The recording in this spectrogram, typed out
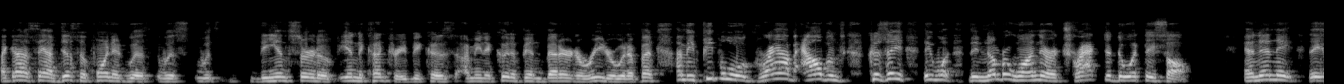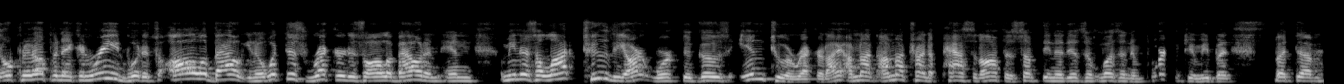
I gotta say I'm disappointed with with with the insert of in the country because I mean it could have been better to read or whatever. But I mean people will grab albums because they they want the number one, they're attracted to what they saw and then they they open it up and they can read what it's all about you know what this record is all about. And and i mean there's a lot to the artwork that goes into a record. I, i'm not i'm not trying to pass it off as something that isn't wasn't important to me but but um,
